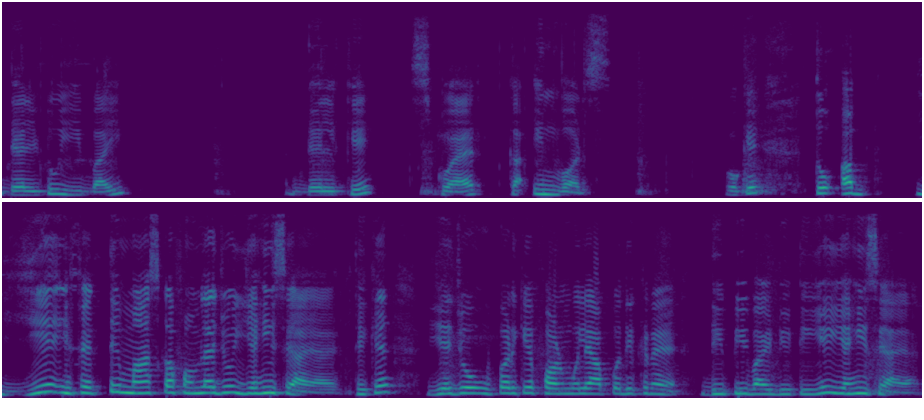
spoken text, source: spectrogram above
del two e by del k square का इनवर्स ओके? तो अब ये इफ़ेक्टिव मास का फॉर्मूला जो यहीं से आया है, ठीक है? ये जो ऊपर के फॉर्मूले आपको दिख रहे हैं डीपी बाई डी ये यहीं से आया है।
